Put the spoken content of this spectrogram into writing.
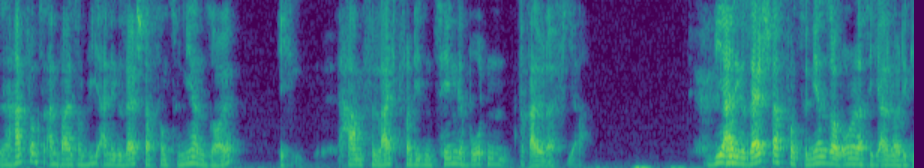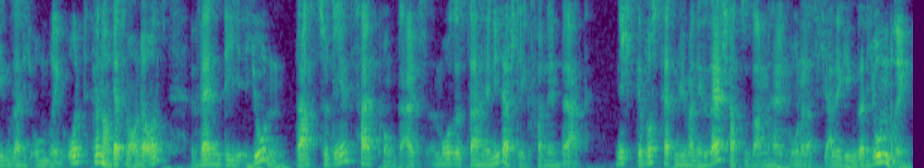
eine Handlungsanweisung, wie eine Gesellschaft funktionieren soll, ich haben vielleicht von diesen zehn Geboten drei oder vier. Wie eine Gesellschaft funktionieren soll, ohne dass sich alle Leute gegenseitig umbringen. Und Genau. jetzt mal unter uns, wenn die Juden das zu dem Zeitpunkt, als Moses daher niederstieg von dem Berg, nicht gewusst hätten, wie man eine Gesellschaft zusammenhält, ohne dass sich alle gegenseitig umbringen,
